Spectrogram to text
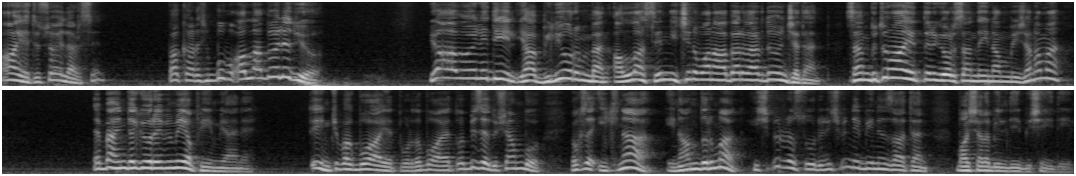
Ayeti söylersin. Bak kardeşim bu, bu Allah böyle diyor. Ya böyle değil. Ya biliyorum ben. Allah senin içini bana haber verdi önceden. Sen bütün ayetleri görsen de inanmayacaksın ama e ben de görevimi yapayım yani. Diyeyim ki bak bu ayet burada, bu ayet burada. Bize düşen bu. Yoksa ikna, inandırmak hiçbir Resulün, hiçbir Nebinin zaten başarabildiği bir şey değil.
